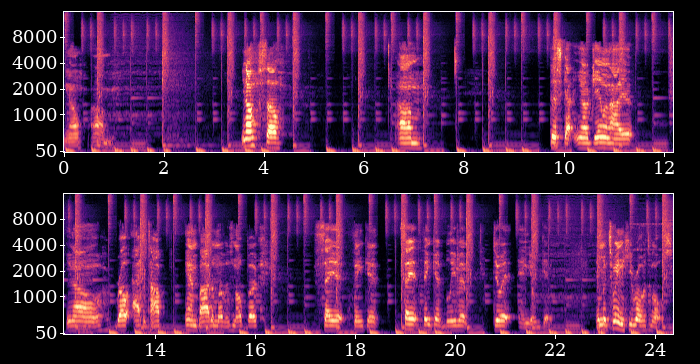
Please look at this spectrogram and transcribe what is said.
you know. Um, you know, so um, this guy, you know, Jalin Hyatt, you know, wrote at the top and bottom of his notebook, say it, think it, say it, think it, believe it, do it, and you'll get it. In between, he wrote his goals.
